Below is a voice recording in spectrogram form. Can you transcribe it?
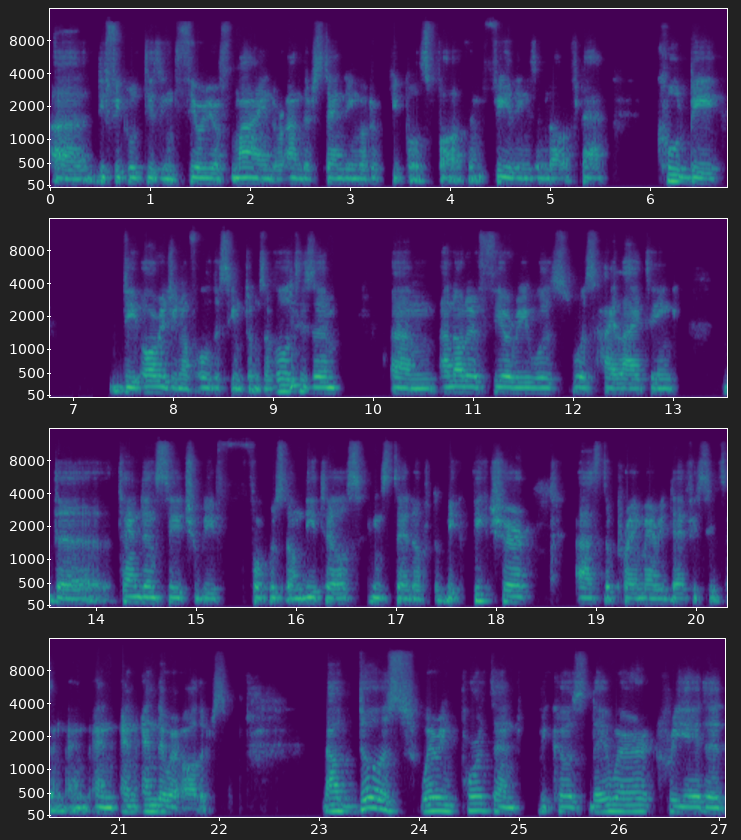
uh, difficulties in theory of mind or understanding other people's thoughts and feelings and all of that could be the origin of all the symptoms of autism. Um, another theory was was highlighting the tendency to be focused on details instead of the big picture as the primary deficits, and, and, and, and, and there were others. Now, those were important because they were created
